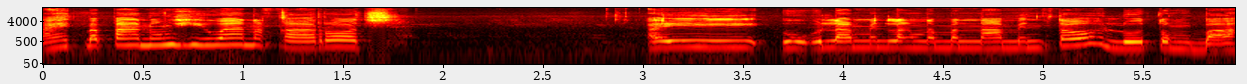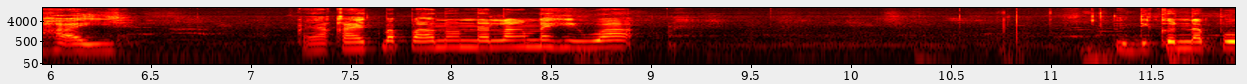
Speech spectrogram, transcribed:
Kahit pa paanong hiwa na carrots, ay uulamin lang naman namin to, lutong bahay. Kaya kahit pa paano na lang nahiwa. Hindi ko na po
